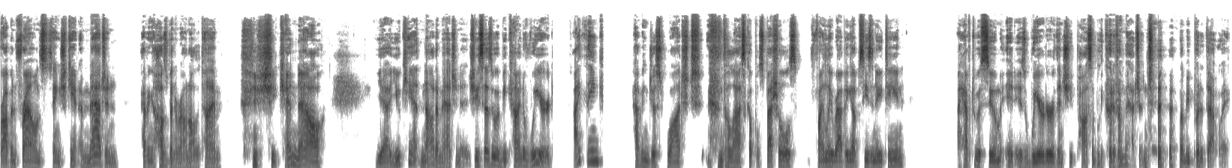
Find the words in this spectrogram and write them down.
Robyn frowns, saying she can't imagine having a husband around all the time. she can now. Yeah, you can't not imagine it. She says it would be kind of weird. I think, having just watched the last couple specials, finally wrapping up season 18, I have to assume it is weirder than she possibly could have imagined. Let me put it that way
